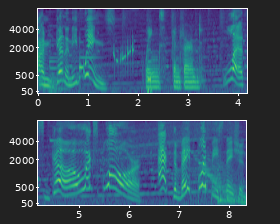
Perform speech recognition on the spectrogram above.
I'm gonna need wings. Wings confirmed. Let's go explore! Activate Blippi Station.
